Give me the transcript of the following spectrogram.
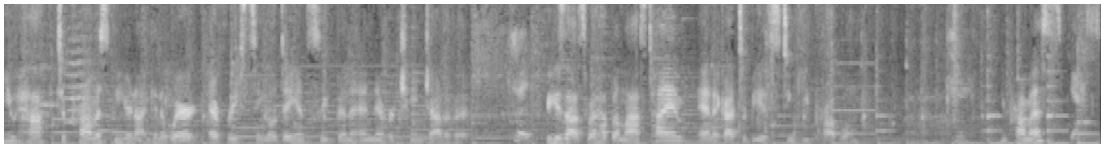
You have to promise me you're not going to wear it every single day and sleep in it and never change out of it. Okay. Because that's what happened last time and it got to be a stinky problem. Okay. You promise? Yes.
